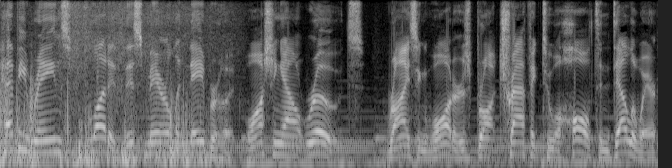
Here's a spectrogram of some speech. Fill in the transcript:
Heavy rains flooded this Maryland neighborhood, washing out roads. Rising waters brought traffic to a halt in Delaware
